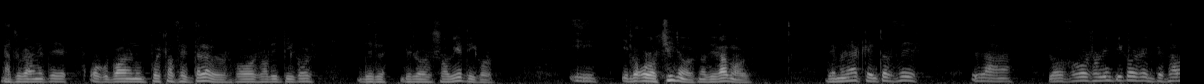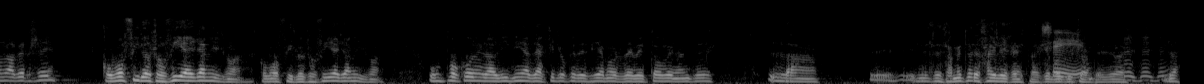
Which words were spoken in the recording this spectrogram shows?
naturalmente, ocupaban un puesto central de los Juegos Olímpicos de, los soviéticos. Y, luego los chinos, no digamos. De manera que entonces los Juegos Olímpicos empezaron a verse como filosofía ella misma, como filosofía ella misma. Un poco en la línea de aquello que decíamos de Beethoven antes, la, eh, en el testamento de Heiligenstadt, que hemos dicho antes.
